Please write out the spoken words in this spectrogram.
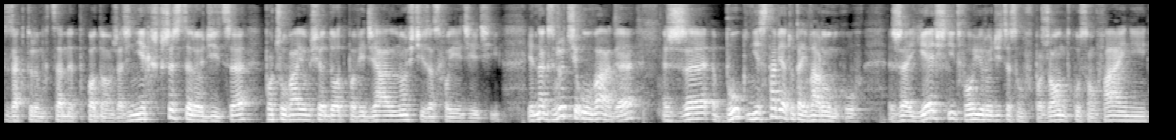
za którym chcemy podążać. Nie wszyscy rodzice poczuwają się do odpowiedzialności za swoje dzieci. Jednak zwróćcie uwagę, że Bóg nie stawia tutaj warunków, że jeśli twoi rodzice są w porządku, są fajni,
